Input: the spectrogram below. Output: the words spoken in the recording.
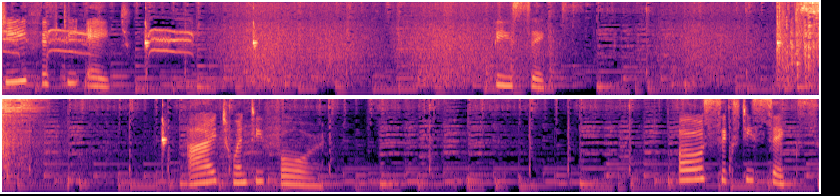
G58 B six, I24 O66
